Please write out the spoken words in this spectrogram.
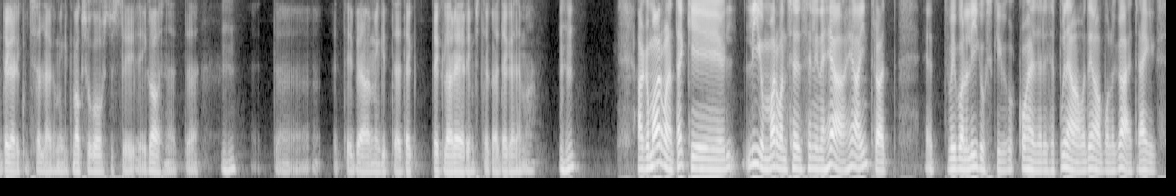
tegelikult sellega mingit maksukohustust ei, ei kaasne, et mm -hmm. et, et ei pea mingite dek-, deklareerimistega tegelema mm. -hmm aga ma arvan, et äkki liigume, ma arvan, see selline hea, hea intro, et et võib-olla liigukski kohe sellise põnevama teema poole ka, et räägiks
